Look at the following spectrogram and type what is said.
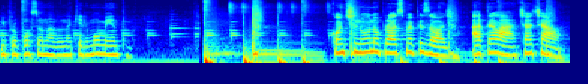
me proporcionando naquele momento. Continuo no próximo episódio. Até lá, tchau, tchau.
